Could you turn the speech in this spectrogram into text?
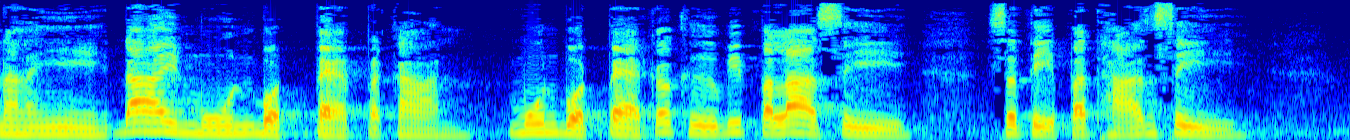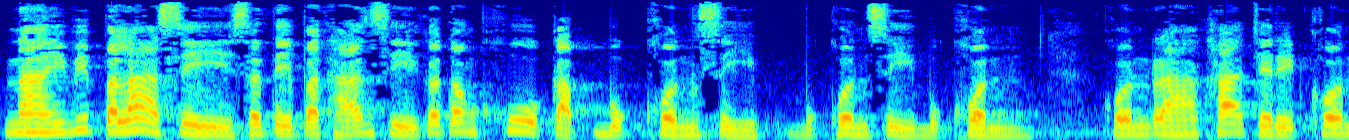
ในได้มูลบท 8 ประการ มูลบท 8 ก็คือวิปลาสีสติปทานสี่ในวิปลาสีสติปทานสี่ก็ต้องคู่กับบุคคลสี่บุคคลสี่บุคคล คนราคะจริตคน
